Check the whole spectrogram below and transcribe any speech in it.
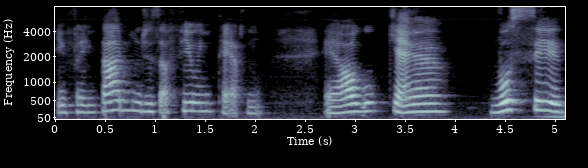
enfrentar um desafio interno. É algo que é você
